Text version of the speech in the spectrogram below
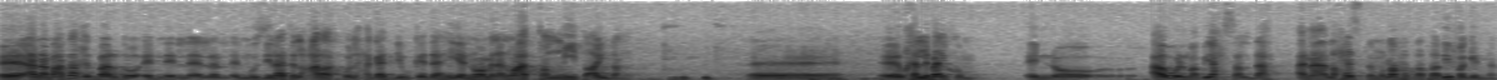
آه أنا بعتقد برضو إن المزيلات العرق والحاجات دي وكده هي نوع من أنواع التنميط أيضا. آه خلي بالكم إنه أول ما بيحصل ده أنا لاحظت ملاحظة طريفة جدا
